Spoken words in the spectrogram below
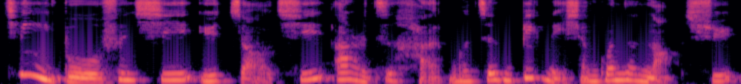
进一步分析与早期阿尔兹海默症病理相关的脑区，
